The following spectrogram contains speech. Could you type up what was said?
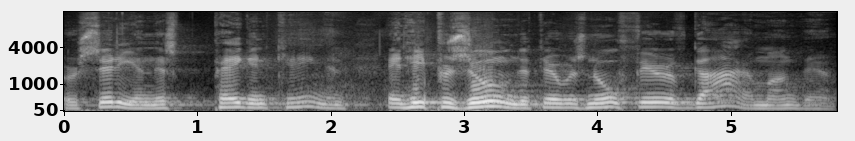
or city, and this pagan king. And and he presumed that there was no fear of God among them.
